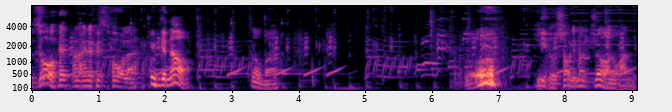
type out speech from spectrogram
So hält man eine Pistole. genau. So war. Oh, Guido, schau dir mal Giorno an.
